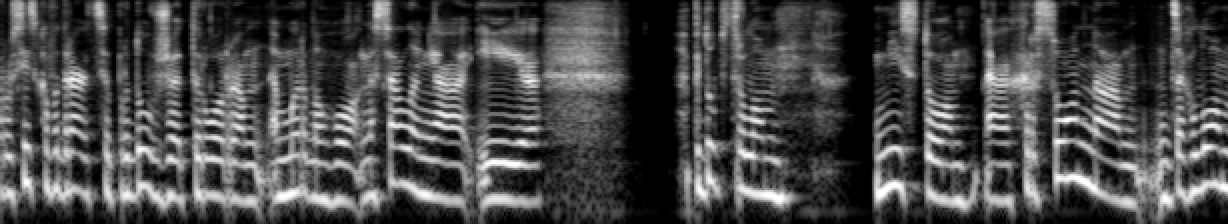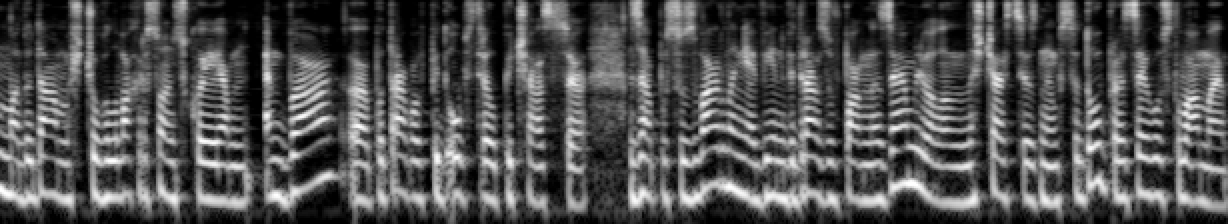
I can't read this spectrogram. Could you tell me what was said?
Російська Федерація продовжує терор мирного населення і під обстрілом. Місто е, Херсон загалом додам, що голова Херсонської МВА е, потрапив під обстріл під час е, запису звернення. Він відразу впав на землю, але на щастя з ним все добре. За його словами,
